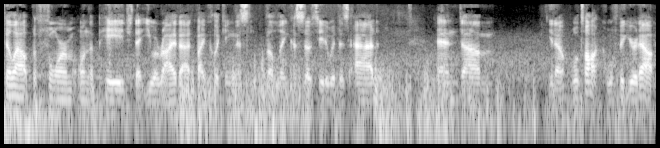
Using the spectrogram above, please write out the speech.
fill out the form on the page that you arrive at by clicking this the link associated with this ad and um, you know we'll talk we'll figure it out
